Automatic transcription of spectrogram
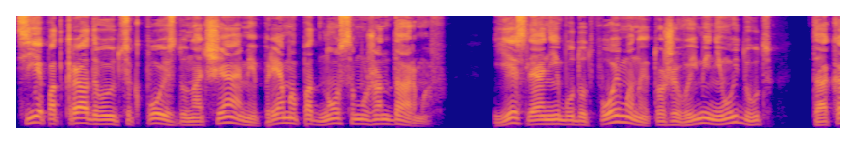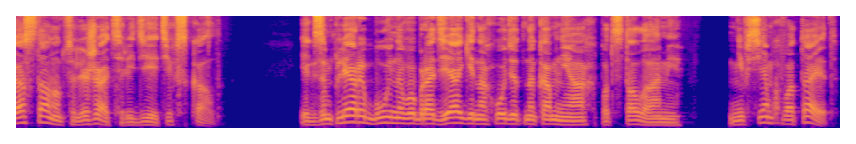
Те подкрадываются к поезду ночами прямо под носом у жандармов. Если они будут пойманы, то живыми не уйдут, так и останутся лежать среди этих скал. Экземпляры буйного бродяги находят на камнях, под столами. Не всем хватает,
